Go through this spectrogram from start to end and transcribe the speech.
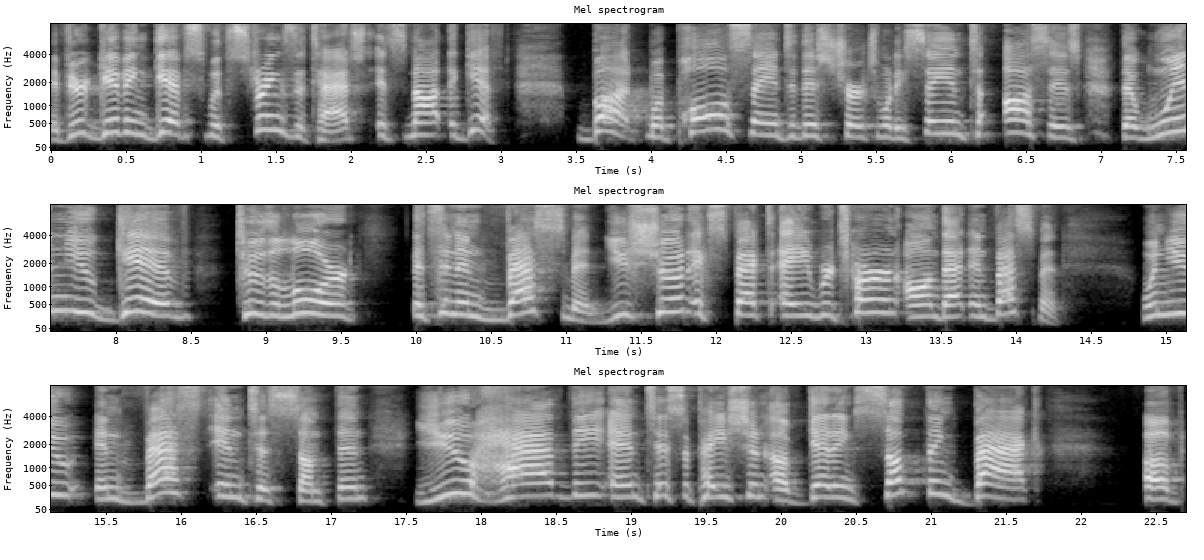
If you're giving gifts with strings attached, it's not a gift. But what Paul's saying to this church, what he's saying to us is that when you give to the Lord, it's an investment. You should expect a return on that investment. When you invest into something, you have the anticipation of getting something back of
